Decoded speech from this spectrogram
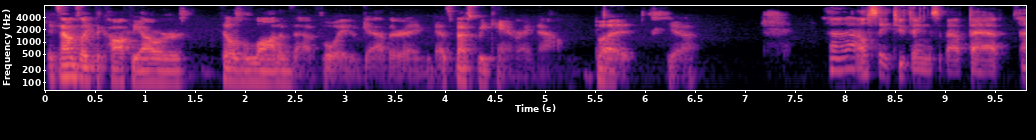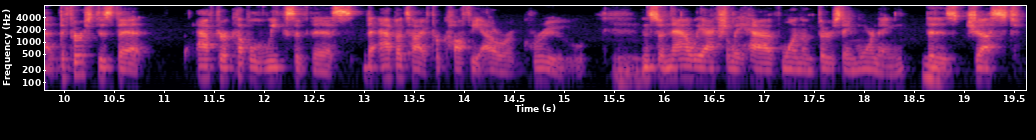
it sounds like the coffee hour fills a lot of that void of gathering as best we can right now. But yeah. Uh, I'll say two things about that. Uh, the first is that after a couple of weeks of this, the appetite for coffee hour grew. Mm. And so now we actually have one on Thursday morning that Mm. is just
